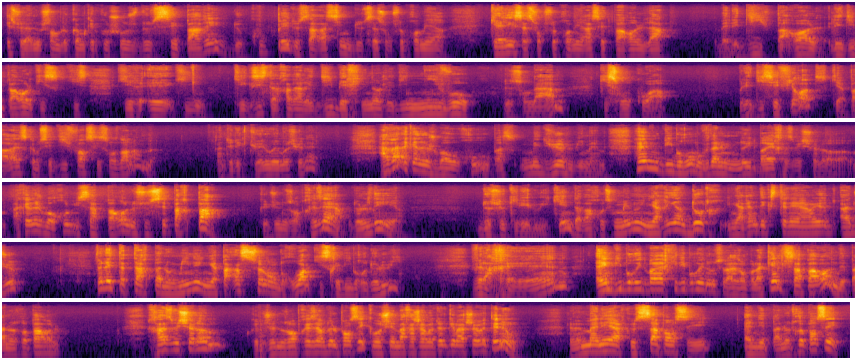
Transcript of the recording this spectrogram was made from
Et cela nous semble comme quelque chose de séparé, de coupé de sa racine, de sa source première. Quelle est sa source première à cette parole-là? Ben, Les dix paroles, les dix paroles qui, qui, qui, qui, existent à travers les dix bechinot, les dix niveaux de son âme, qui sont quoi? Les dix séphirotes, qui apparaissent comme ces dix forces qui sont dans l'homme, intellectuelles ou émotionnelles. Mais Dieu lui-même. Akadosh Baruch lui, sa parole ne se sépare pas, que Dieu nous en préserve de le dire, de ce qu'il est lui. Il n'y a rien d'autre, il n'y a rien d'extérieur à Dieu. Il n'y a pas un seul endroit qui serait libre de lui. C'est la raison pour laquelle sa parole n'est pas notre parole. Que Dieu nous en préserve de le penser, de la même manière que sa pensée, elle n'est pas notre pensée.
